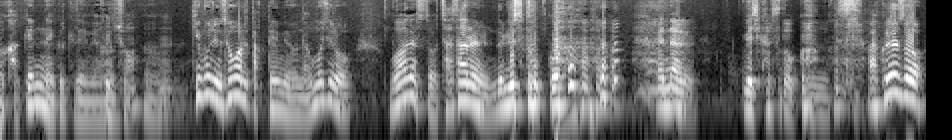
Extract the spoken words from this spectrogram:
더 갖겠네 그렇게 되면. 그렇죠. 어. 네. 기본적인 생활이 딱 되면 나머지로 뭐 하겠어? 자산을 늘릴 수도 없고. 맨날 외식할 수도 없고. 아 그래서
